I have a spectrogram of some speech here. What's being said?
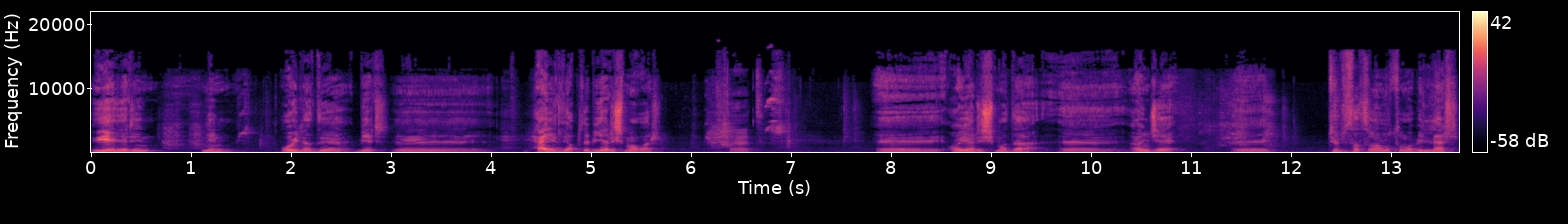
üyelerinin oyladığı bir e, her yıl yaptığı bir yarışma var. Evet. E, o yarışmada e, önce e, tüm satılan otomobiller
